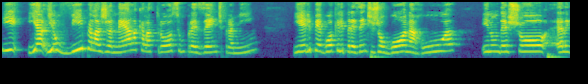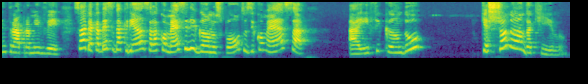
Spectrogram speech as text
e, e, e, eu vi pela janela que ela trouxe um presente para mim e ele pegou aquele presente, jogou na rua e não deixou ela entrar para me ver. Sabe, a cabeça da criança, ela começa ligando os pontos e começa aí ficando questionando aquilo,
